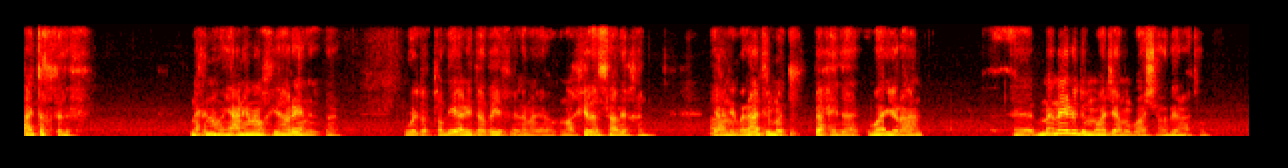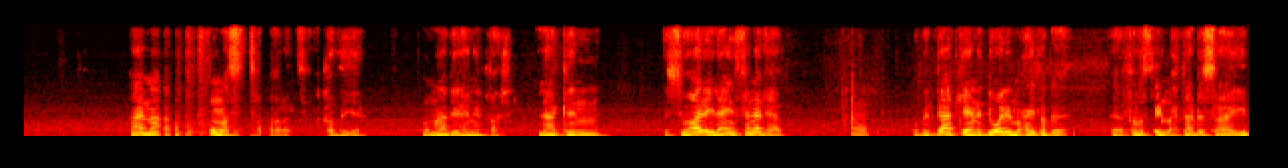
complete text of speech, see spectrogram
هاي تختلف. نحن يعني من خيارين الآن. والقضية اريد اضيف إلى ما قيل سابقا. يعني الولايات المتحدة وإيران آه، ما يريدون مواجهة مباشرة بيناتهم. هاي مفهومه صارت القضية وما بها نقاش. لكن السؤال إلى أين سنذهب؟ وبالذات يعني الدول المحيطة بفلسطين المحتل بإسرائيل.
